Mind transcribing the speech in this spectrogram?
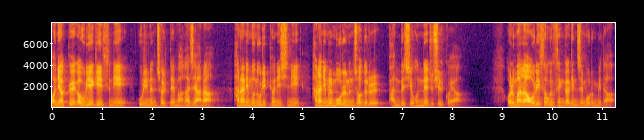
언약궤가 우리에게 있으니 우리는 절대 망하지 않아. 하나님은 우리 편이시니 하나님을 모르는 저들을 반드시 혼내주실 거야. 얼마나 어리석은 생각인지 모릅니다.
